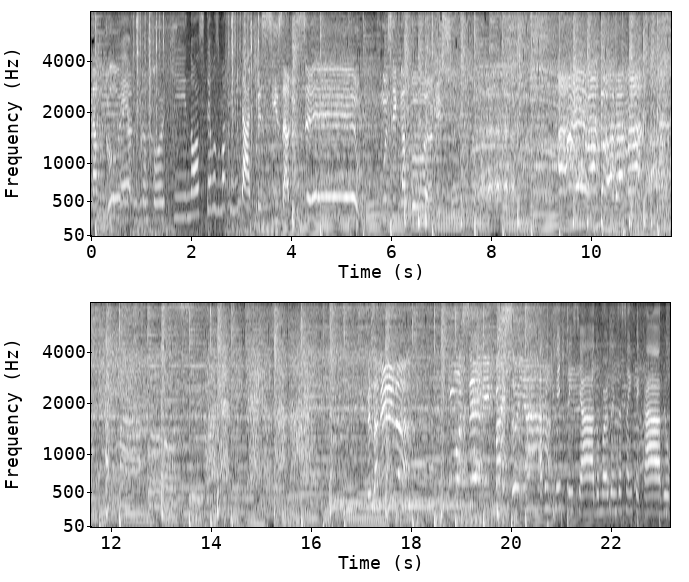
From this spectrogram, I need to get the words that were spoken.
na dor. É um cantor que nós temos uma afinidade. Precisa do seu, música boa me chama. Coisa linda! Você me faz sonhar. Atendimento diferenciado, uma organização impecável,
